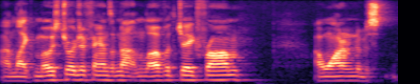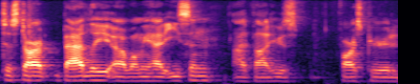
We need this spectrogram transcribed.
I'm like most Georgia fans. I'm not in love with Jake Fromm. I wanted him to start badly uh, when we had Eason. I thought he was far superior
